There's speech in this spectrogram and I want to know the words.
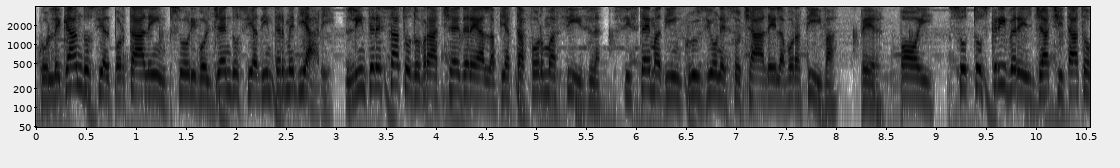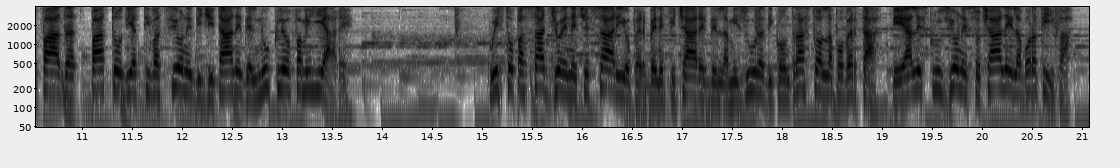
collegandosi al portale INPS o rivolgendosi ad intermediari, l'interessato dovrà accedere alla piattaforma SISL, Sistema di Inclusione Sociale e Lavorativa, per, poi, sottoscrivere il già citato PAD, Patto di Attivazione Digitale del Nucleo Familiare. Questo passaggio è necessario per beneficiare della misura di contrasto alla povertà e all'esclusione sociale e lavorativa.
